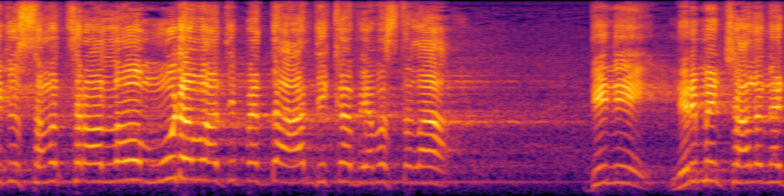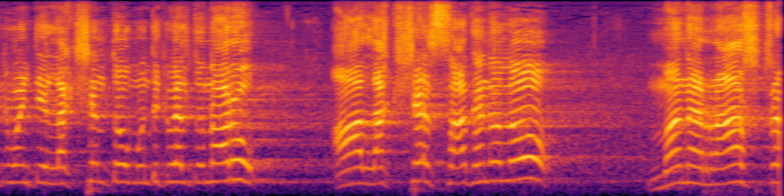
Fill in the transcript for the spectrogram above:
ఐదు సంవత్సరాల్లో మూడవ అతిపెద్ద ఆర్థిక వ్యవస్థల దీన్ని నిర్మించాలన్నటువంటి లక్ష్యంతో ముందుకు వెళ్తున్నారు. ఆ లక్ష్య సాధనలో మన రాష్ట్ర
